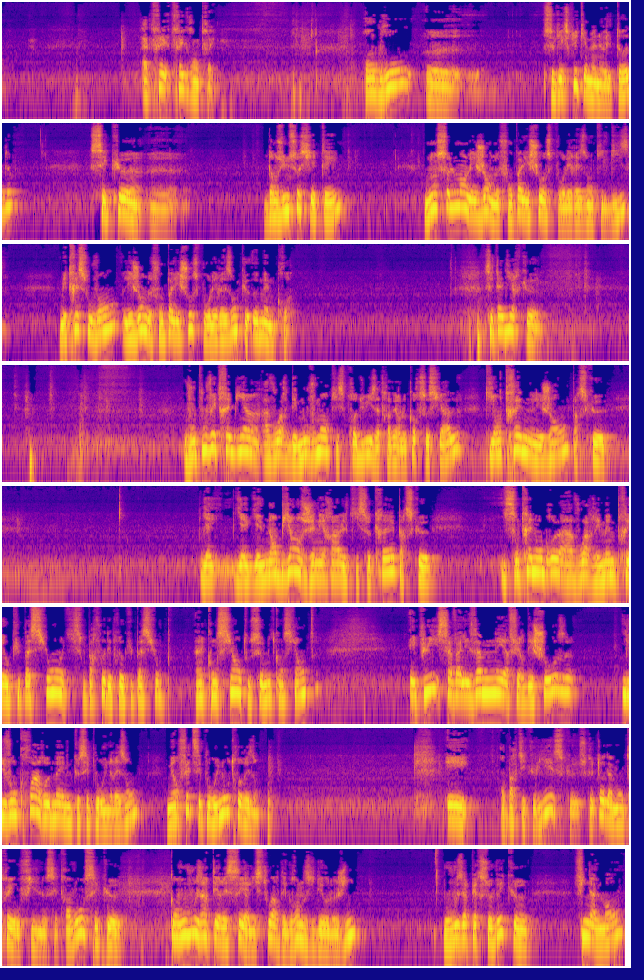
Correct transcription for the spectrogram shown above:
à très, très grands traits. En gros, euh, ce qu'explique Emmanuel Todd, c'est que euh, dans une société, non seulement les gens ne font pas les choses pour les raisons qu'ils disent, mais très souvent, les gens ne font pas les choses pour les raisons que eux-mêmes croient. C'est-à-dire que vous pouvez très bien avoir des mouvements qui se produisent à travers le corps social, qui entraînent les gens parce que il y, a, une ambiance générale qui se crée parce que ils sont très nombreux à avoir les mêmes préoccupations, qui sont parfois des préoccupations inconscientes ou semi-conscientes. Et puis, ça va les amener à faire des choses. Ils vont croire eux-mêmes que c'est pour une raison, mais en fait, c'est pour une autre raison. Et en particulier, ce que, Todd a montré au fil de ses travaux, c'est que quand vous vous intéressez à l'histoire des grandes idéologies, vous vous apercevez que finalement,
